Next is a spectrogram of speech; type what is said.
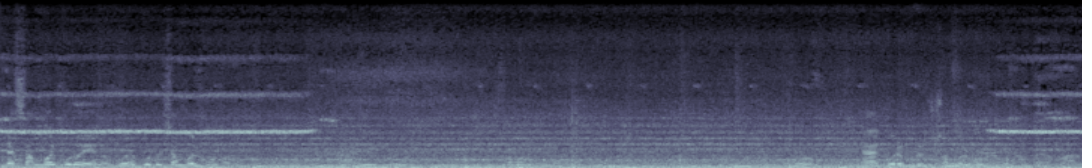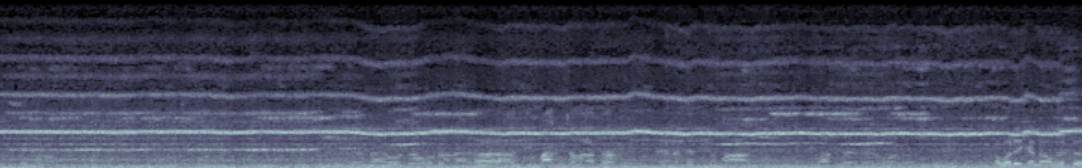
এটা সম্বলপুরও এলো গোরখপুর টু সম্বলপুর হ্যাঁ গোরখপুর টু সম্বলপুর না ওটা ওটা না হ্যাঁ। দিমাগ চালাতে হবে মেহনতের দিমাগ দিমাগ চালাতে হবে আবার এখানে আমরা একটা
